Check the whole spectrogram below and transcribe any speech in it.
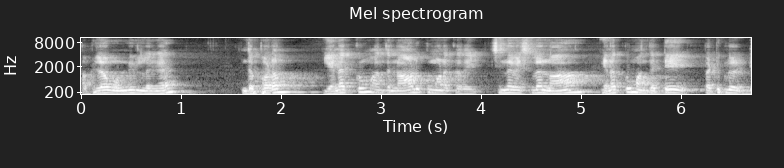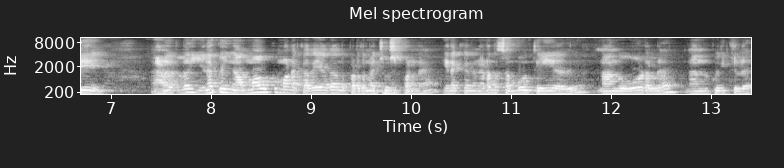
அப்படிலாம் ஒன்றும் இல்லைங்க. இந்த படம் எனக்கும் அந்த நாளுக்குமான கதை. சின்ன வயசில் நான் எனக்கும் அந்த டே பர்டிகுலர் டே அதனால் எனக்கும் எங்கள் அம்மாவுக்குமான கதையாக தான் அந்த படத்தை நான் சூஸ் பண்ணேன். எனக்கு அங்கே நடந்த சம்பவம் தெரியாது. நாங்கள் ஓடலை நாங்கள் குதிக்கலை.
